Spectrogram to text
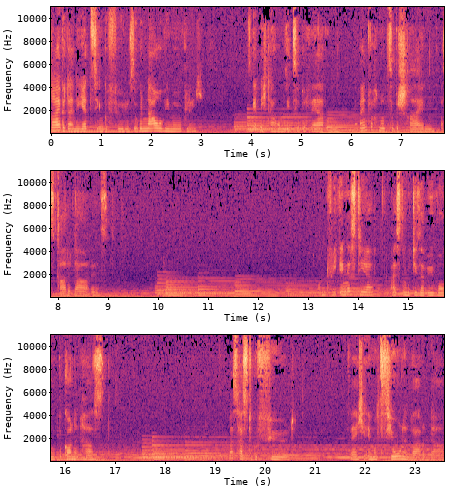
Beschreibe deine jetzigen Gefühle so genau wie möglich. Es geht nicht darum, sie zu bewerten, einfach nur zu beschreiben, was gerade da ist. Und wie ging es dir, als du mit dieser Übung begonnen hast? Was hast du gefühlt? Welche Emotionen waren da?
